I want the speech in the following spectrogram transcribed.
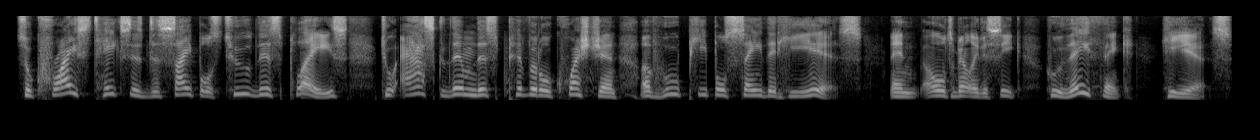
So Christ takes his disciples to this place to ask them this pivotal question of who people say that he is, and ultimately to seek who they think he is.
